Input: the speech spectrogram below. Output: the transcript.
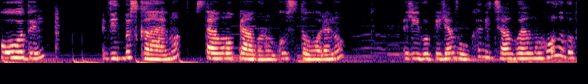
Один. Відпускаємо. Ставимо праву руку в сторону ліву біля вуха, відтягуємо голову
